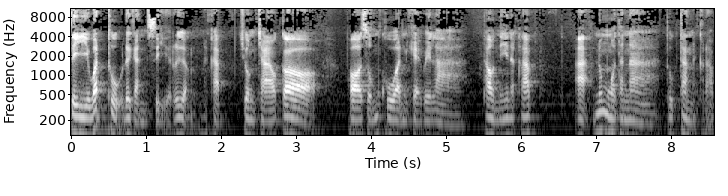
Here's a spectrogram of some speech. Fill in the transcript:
สี่วัตถุด้วยกันสี่เรื่องนะครับ ช่วงเช้าก็พอสมควรแก่เวลาเท่านี้นะครับ อนุโมทนาทุกท่านครับ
